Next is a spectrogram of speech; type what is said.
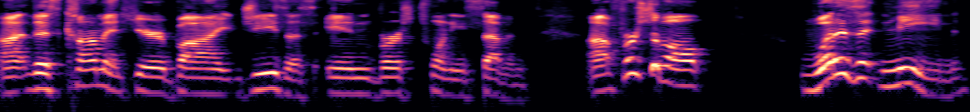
uh, this comment here by Jesus in verse 27. Uh, first of all, what does it mean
